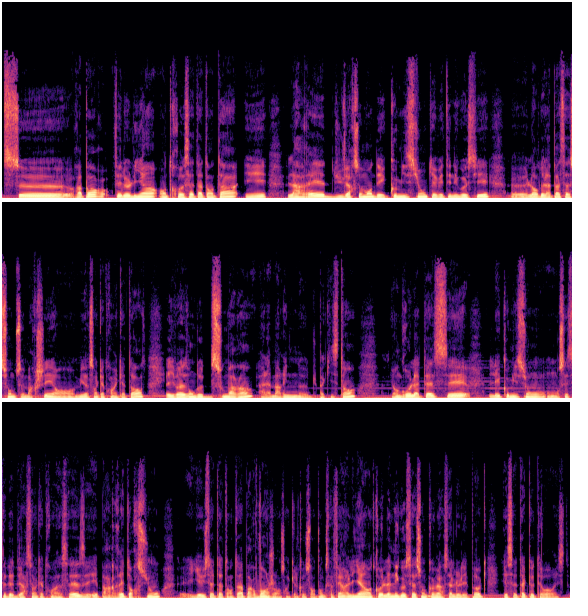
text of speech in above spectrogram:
Ce rapport fait le lien entre cet attentat et l'arrêt du versement des commissions qui avaient été négociées euh, lors de la passation de ce marché en 1994. La livraison de sous-marins à la marine du Pakistan et en gros, la thèse, c'est les commissions ont cessé d'être versées en 96 et par rétorsion, il y a eu cet attentat par vengeance en quelque sorte. Donc ça fait un lien entre la négociation commerciale de l'époque et cet acte terroriste.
